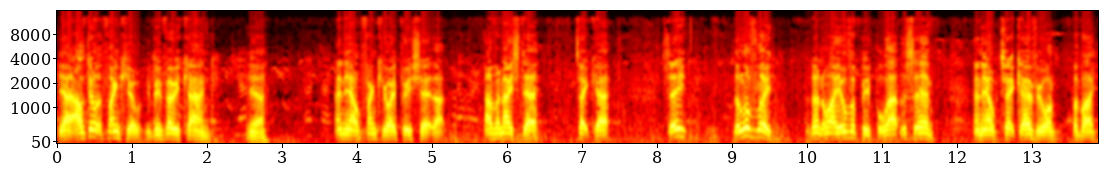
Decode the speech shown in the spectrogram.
in, yeah. I'll do it. Thank you. You've been very kind. Yeah. Anyhow, thank you. I appreciate that. Have a nice day. Take care. See? They're lovely. I don't know why other people aren't the same. Anyhow, take care everyone. Bye bye.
